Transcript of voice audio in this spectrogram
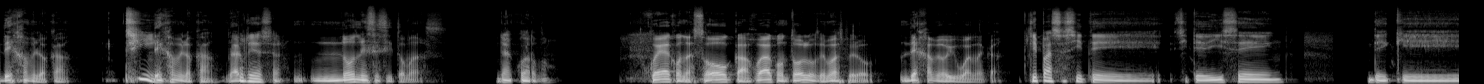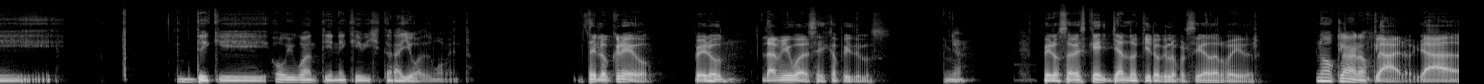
déjamelo acá. Sí, Déjamelo acá. Podría ser. No necesito más. De acuerdo. Juega con Ahsoka, juega con todos los demás, pero déjame Obi-Wan acá. ¿Qué pasa si te, si te dicen de que, de que Obi-Wan tiene que visitar a Yoda de un momento? Te lo creo, pero Mm, dame igual seis capítulos. ya. Pero ¿sabes qué? Ya no quiero que lo persiga Darth Vader. No, claro, Claro, ya,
